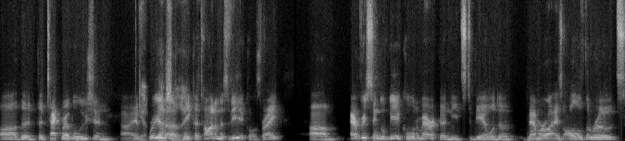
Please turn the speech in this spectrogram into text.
uh, the the tech revolution. Uh, if yep, we're going to make autonomous vehicles, right? Um, every single vehicle in America needs to be able to memorize all of the roads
